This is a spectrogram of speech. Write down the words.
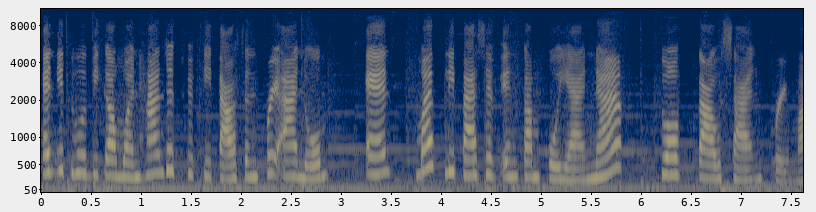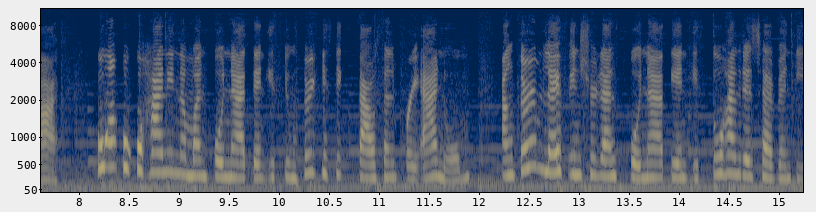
and it will become 150,000 per annum and monthly passive income po yan na 12,000 per month. Kung ang kukuhanin naman po natin is yung 36,000 per annum, ang term life insurance po natin is 270,000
